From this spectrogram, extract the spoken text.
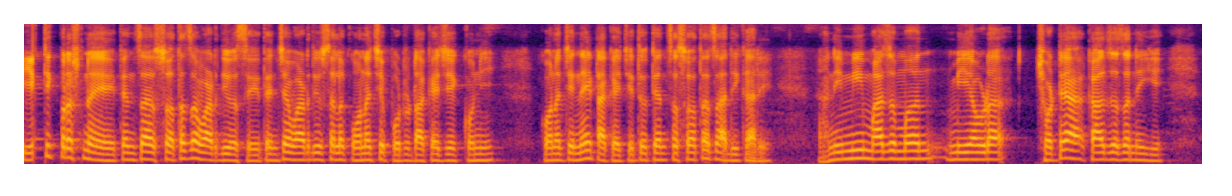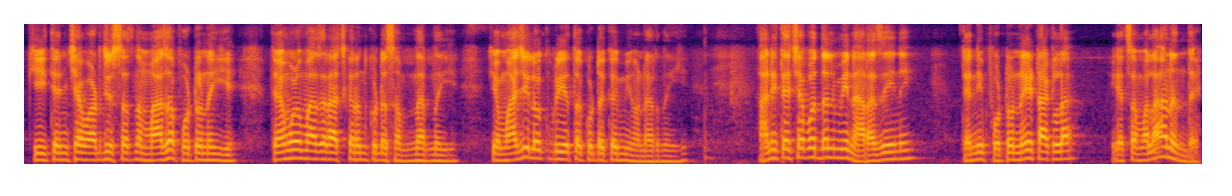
वैयक्तिक प्रश्न आहे. त्यांचा स्वतःचा वाढदिवस आहे. त्यांच्या वाढदिवसाला कोणाचे फोटो टाकायचे कोणी कोणाचे नाही टाकायचे तो त्यांचा स्वतःचा अधिकार आहे. आणि मी माझं मन मी एवढा छोट्या काळजाचा नाही आहे की त्यांच्या वाढदिवसाचा माझा फोटो नाही आहे त्यामुळं माझं राजकारण कुठं संपणार नाही आहे किंवा माझी लोकप्रियता कुठं कमी होणार नाही आहे आणि त्याच्याबद्दल मी नाराजही नाही. त्यांनी फोटो नाही टाकला याचा मला आनंद आहे.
